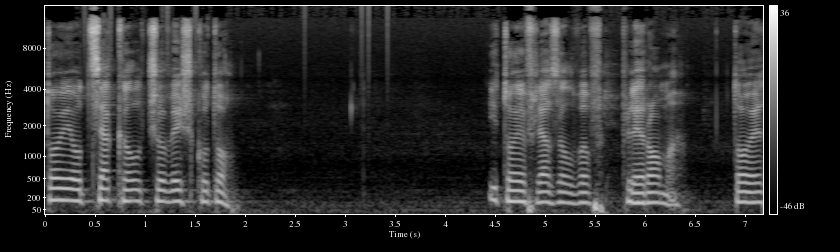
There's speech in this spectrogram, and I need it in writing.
Той е отсякал човешкото. И той е влязал в плерома, т.е.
